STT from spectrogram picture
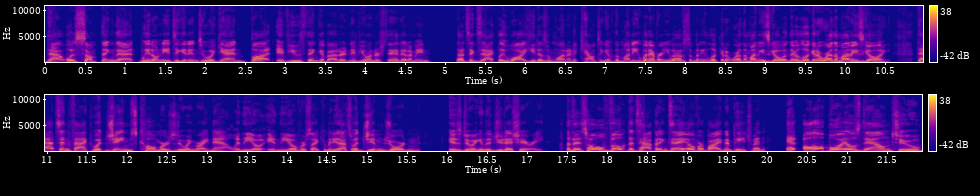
that was something that we don't need to get into again. But if you think about it and if you understand it, I mean, that's exactly why he doesn't want an accounting of the money. Whenever you have somebody looking at where the money's going, they're looking at where the money's going. That's in fact what James Comer's doing right now in the in the oversight committee. That's what Jim Jordan is doing in the judiciary. This whole vote that's happening today over Biden impeachment, it all boils down to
